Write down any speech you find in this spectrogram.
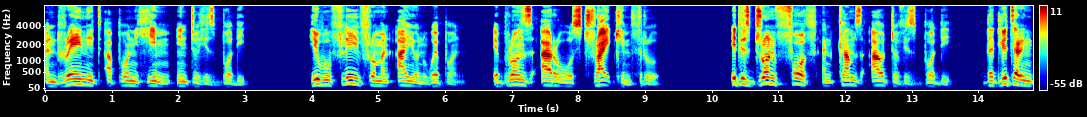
and rain it upon him into his body. He will flee from an iron weapon. A bronze arrow will strike him through. It is drawn forth and comes out of his body. The glittering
